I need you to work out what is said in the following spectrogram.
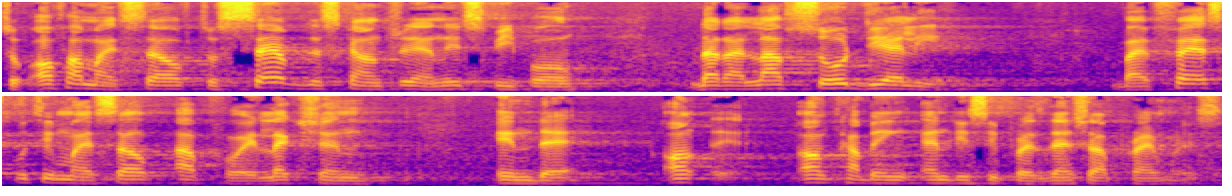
to offer myself to serve this country and its people that I love so dearly by first putting myself up for election in the on, oncoming NDC presidential primaries.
